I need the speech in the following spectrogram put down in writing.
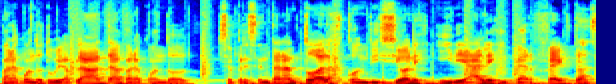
Para cuando tuviera plata, para cuando se presentaran todas las condiciones ideales y perfectas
